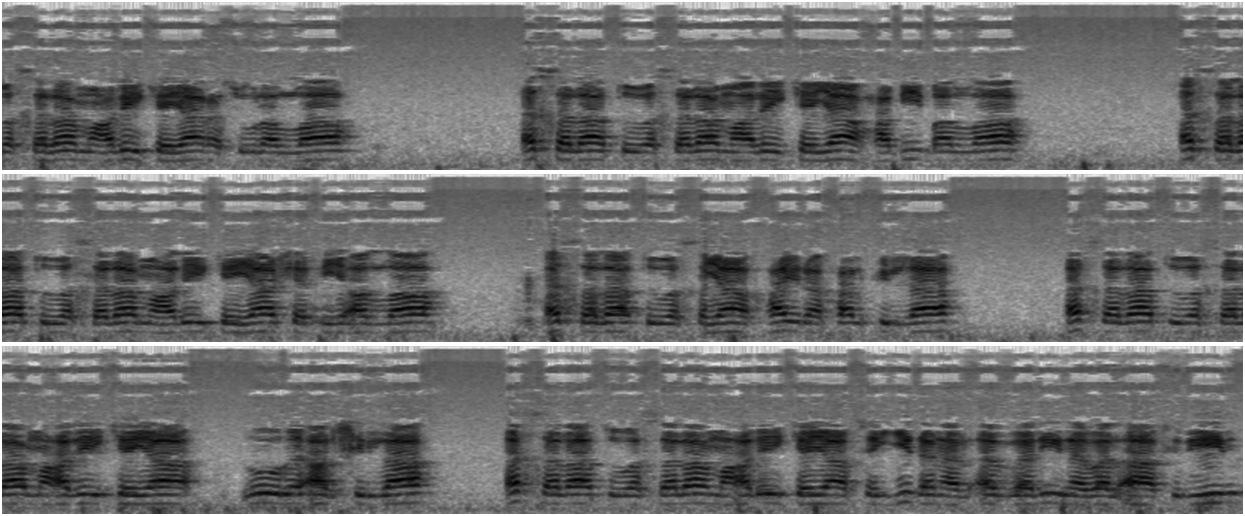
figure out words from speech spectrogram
ve selamu aleyke ya Resulallah. Esselatu ve selamu aleyke ya Habiballah. Esselatu ve selamu aleyke ya Şefiallah. Esselatu ve selamu ya hayra halkillah. Esselatu ve selamu aleyke ya nuru arşillah. Esselatu ve selamu aleyke ya seyyidenel evveline vel ahirin.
